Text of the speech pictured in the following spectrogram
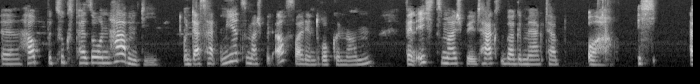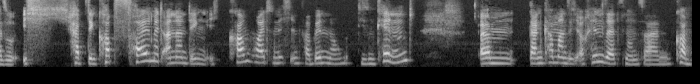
äh, Hauptbezugspersonen haben die. Und das hat mir zum Beispiel auch voll den Druck genommen, wenn ich zum Beispiel tagsüber gemerkt habe, oh, ich, also ich habe den Kopf voll mit anderen Dingen, ich komme heute nicht in Verbindung mit diesem Kind, ähm, dann kann man sich auch hinsetzen und sagen, komm,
